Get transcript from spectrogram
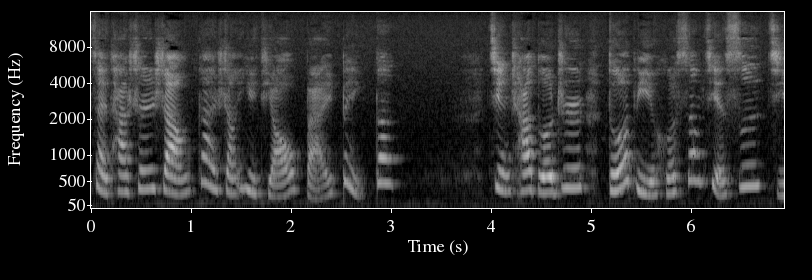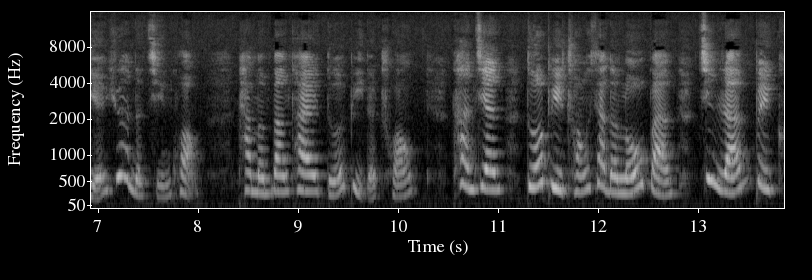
在他身上盖上一条白被单。警察得知德比和桑切斯结怨的情况，他们搬开德比的床，看见德比床下的楼板竟然被割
